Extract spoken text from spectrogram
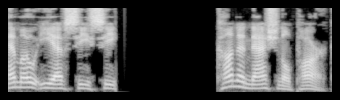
MOEFCC Kanha National Park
